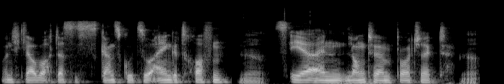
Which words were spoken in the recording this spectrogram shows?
Und ich glaube auch, das ist ganz gut so eingetroffen. Ja. Ist eher ein Long-Term-Project. Ja.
